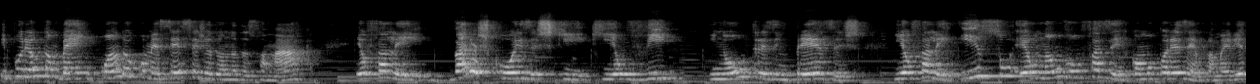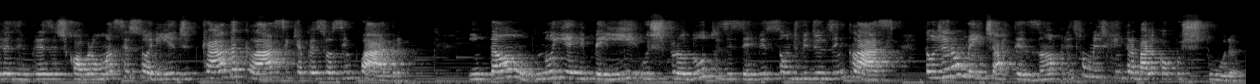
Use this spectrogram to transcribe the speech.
E por eu também, quando eu comecei a Seja Dona da Sua Marca, eu falei várias coisas que, que eu vi em outras empresas e eu falei, isso eu não vou fazer. Como, por exemplo, a maioria das empresas cobra uma assessoria de cada classe que a pessoa se enquadra. Então, no INPI, os produtos e serviços são divididos em classe. Então, geralmente, a artesã, principalmente quem trabalha com a costura,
